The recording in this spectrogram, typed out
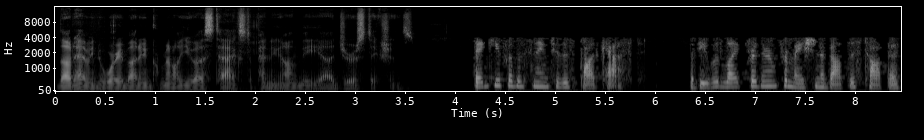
without having to worry about incremental U.S. tax depending on the uh, jurisdictions. Thank you for listening to this podcast. If you would like further information about this topic,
